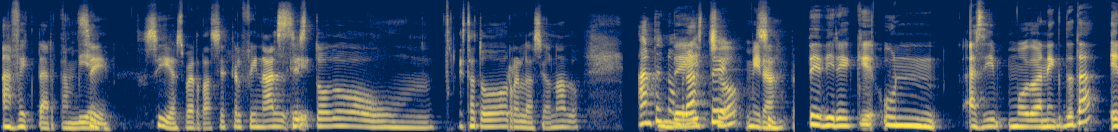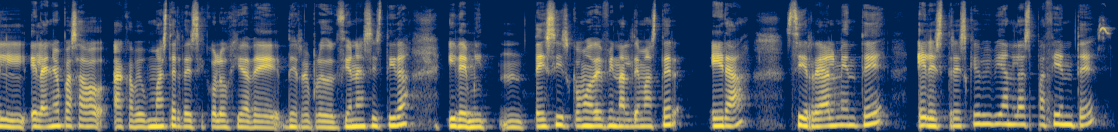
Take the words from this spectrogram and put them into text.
afectar también. Sí, sí, es verdad. Si es que al final Sí. es todo un- está todo relacionado. Antes De nombraste... hecho, mira, Sí. te diré que un, así modo anécdota, el, el año pasado acabé un máster de psicología de, de reproducción asistida y de mi tesis como de final de máster era si realmente el estrés que vivían las pacientes,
